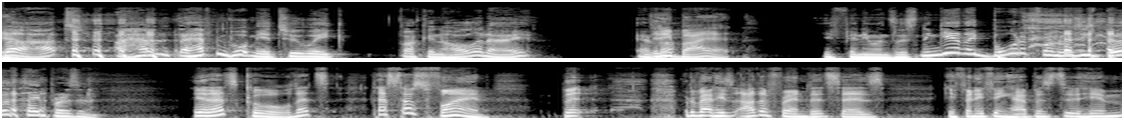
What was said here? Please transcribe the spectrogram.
Yeah. But I haven't. They haven't bought me a two week fucking holiday. Ever. Did he buy it? If anyone's listening, yeah, they bought it for him. It was his birthday present. Yeah, that's cool. That's that stuff's fine. But what about his other friend that says, if anything happens to him,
